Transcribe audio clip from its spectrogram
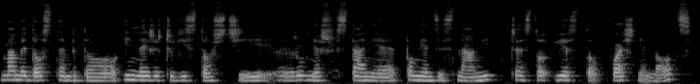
mamy dostęp do innej rzeczywistości, e, również w stanie pomiędzy snami. Często jest to właśnie noc.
